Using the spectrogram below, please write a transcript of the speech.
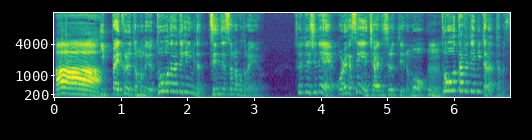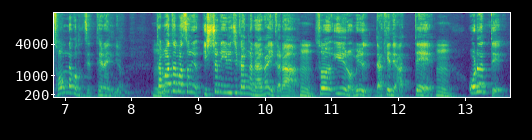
あいっぱい来ると思うんだけどトータル的に見たら全然そんなことないのよそれと一緒で俺が1000円チャージするっていうのも、うん。トータルで見たら多分そんなこと絶対ないんだよ、たまたまそれを一緒にいる時間が長いから、うん。そういうのを見るだけであって、あうん。俺だって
